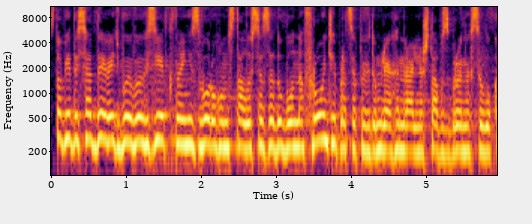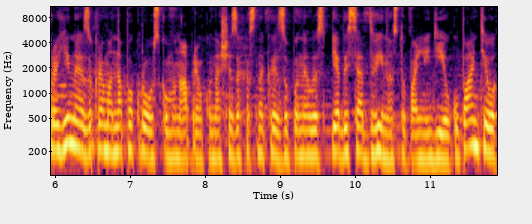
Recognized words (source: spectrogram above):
159 бойових зіткнень з ворогом сталося за добу на фронті. Про це повідомляє Генеральний штаб збройних сил України. Зокрема, на Покровському напрямку наші захисники зупинили з 52 наступальні дії окупантів.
